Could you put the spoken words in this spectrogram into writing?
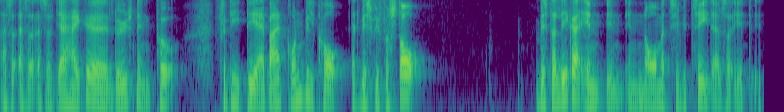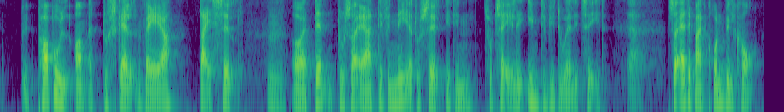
Altså, altså, altså jeg har ikke øh, løsningen på, fordi det er bare et grundvilkår, at hvis vi forstår, hvis der ligger en, en, en normativitet, altså et, et, et påbud om, at du skal være dig selv, Mm. og at den du så er, definerer du selv i din totale individualitet, Ja. så er det bare et grundvilkår,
